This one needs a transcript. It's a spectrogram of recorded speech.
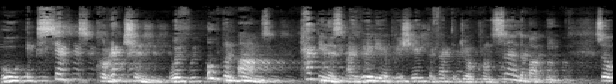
who accept correction with open arms. Happiness, I really appreciate the fact that you're concerned about me. So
